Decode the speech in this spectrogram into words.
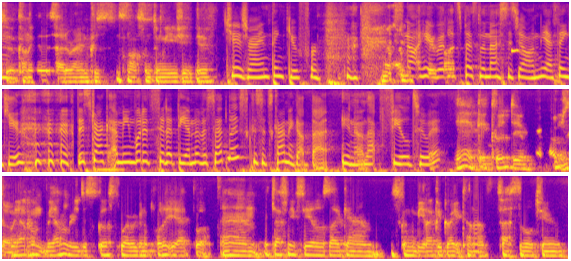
to kind of get his head around because it's not something we usually do. Cheers, Ryan. Thank you for. He's not here, but let's pass the message on. Yeah, thank you. this track, I mean, would it sit at the end of a set list? Because it's kind of got that, you know, that feel to it. Yeah, it could do. so. We haven't we haven't really discussed where we're going to put it yet, but um, it definitely feels like um, it's going to be like a great kind of festival tune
